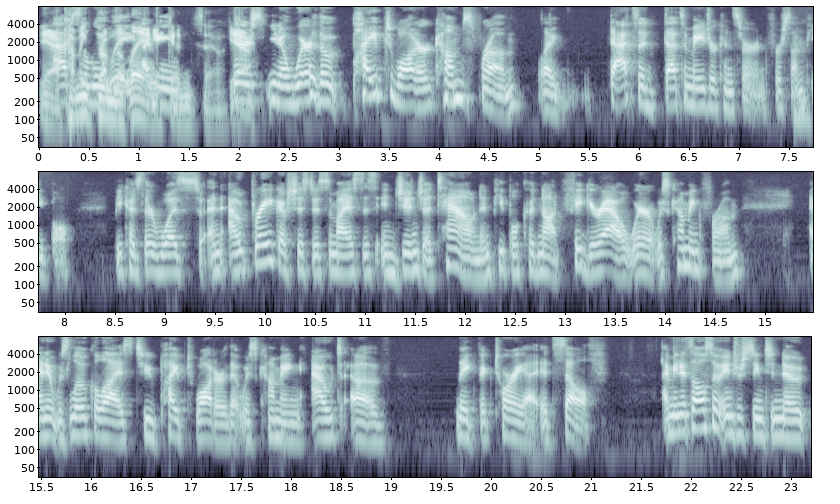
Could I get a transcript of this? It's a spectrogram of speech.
Yeah, Absolutely. coming from the lake, I mean, and so yeah. there's you know where the piped water comes from, like that's a that's a major concern for some mm-hmm. people because there was an outbreak of schistosomiasis in Jinja town and people could not figure out where it was coming from and it was localized to piped water that was coming out of Lake Victoria itself. I mean, it's also interesting to note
